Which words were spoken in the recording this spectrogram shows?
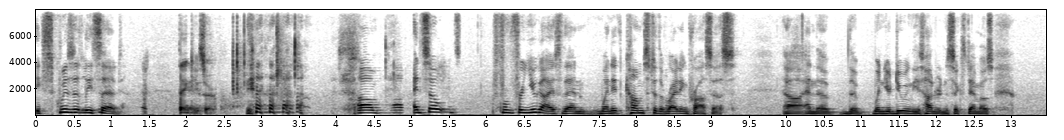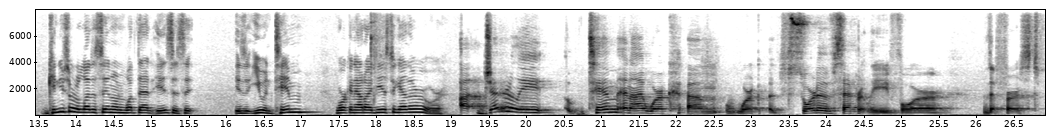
exquisitely said. Thank you, sir. Um, and so, for, for you guys, then, when it comes to the writing process uh, and the, the when you're doing these 106 demos, can you sort of let us in on what that is? Is it is it you and Tim working out ideas together, or uh, generally, Tim and I work um, work sort of separately for the first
